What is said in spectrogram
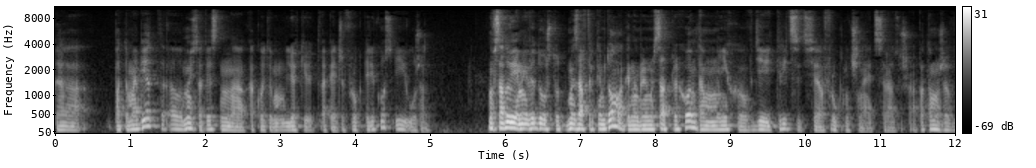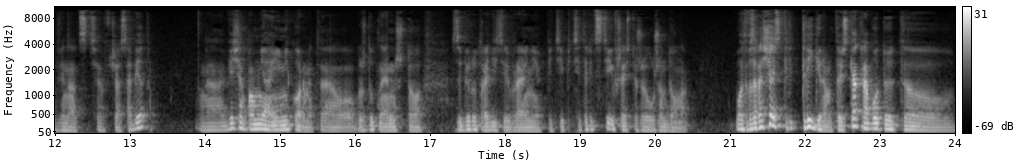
э, потом обед, ну и, соответственно, какой-то легкий, опять же, фрукт-перекус и ужин. Ну, в саду я имею в виду, что мы завтракаем дома, когда, например, в сад приходим, там у них в 9.30 фрукт начинается сразу же, а потом уже в 12 в час обед. А, вечером, по мне, они не кормят. Э, ждут, наверное, что заберут родители в районе 5-5.30 и в 6 уже ужин дома. Вот, возвращаясь к триггерам, то есть как работают э,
